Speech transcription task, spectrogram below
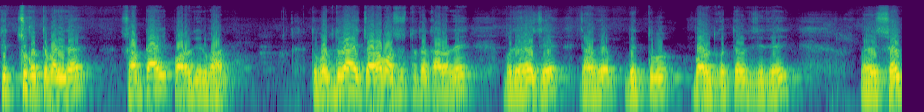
কিচ্ছু করতে পারি না, সবটাই পরনির্ভর। তো বন্ধুরা, এই চরম অসুস্থতার কারণে মনে হয়েছে যে আমাকে মৃত্যু বরণ করতে হবে, নিজে দিয়েই মানে সেলফ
